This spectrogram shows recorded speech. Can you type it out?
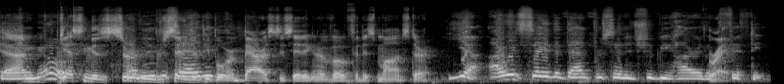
I'm "Oh, guessing there's a certain percentage of people who are embarrassed to say they're going to vote for this monster. Yeah, I would say that that percentage should be higher than Right. fifty.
